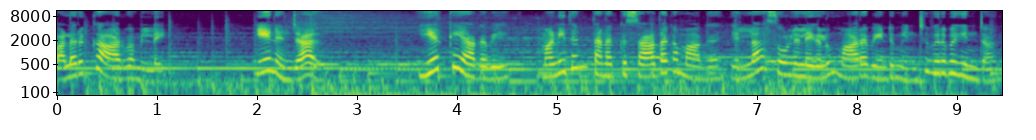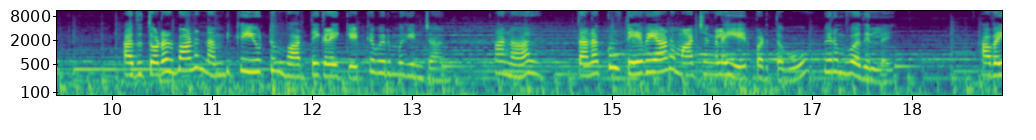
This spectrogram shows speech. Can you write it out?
பலருக்கு ஆர்வமில்லை. ஏனென்றால் இயற்கையாகவே மனிதன் தனக்கு சாதகமாக எல்லா சூழ்நிலைகளும் மாற வேண்டும் என்று விரும்புகின்றான். அது தொடர்பான நம்பிக்கையூட்டும் வார்த்தைகளை கேட்க விரும்புகின்றான். ஆனால் தனக்குள் தேவையான மாற்றங்களை ஏற்படுத்தவோ விரும்புவதில்லை. அவை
